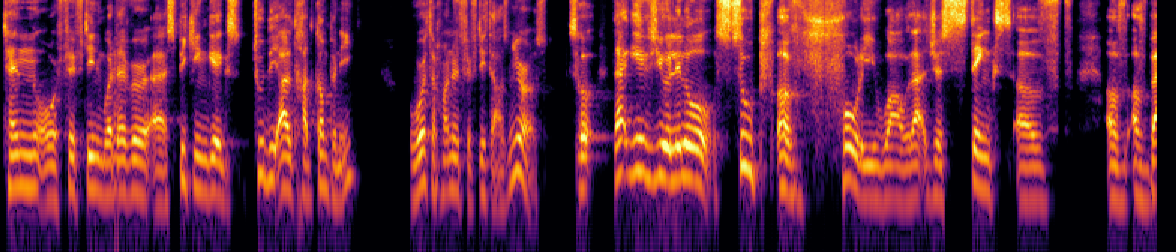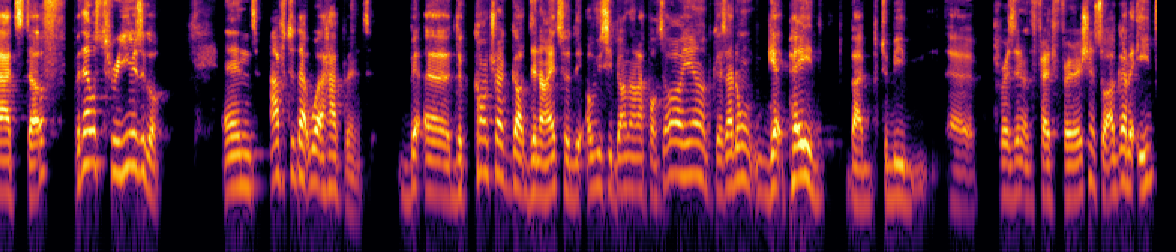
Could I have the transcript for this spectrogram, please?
10 or 15, whatever, uh, speaking gigs to the Altrad company worth 150,000 euros. So that gives you a little soup of holy wow, that just stinks of, of, of bad stuff. But that was three years ago. And after that, what happened? Uh, the contract got denied. So the, obviously Bernard Laporte, oh yeah, because I don't get paid by, to be uh, president of the Fed Federation, so I gotta eat.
